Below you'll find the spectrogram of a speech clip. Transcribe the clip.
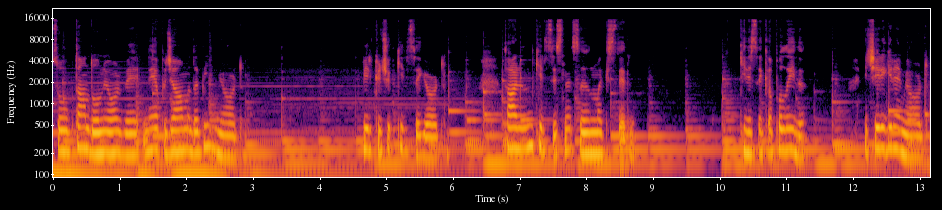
Soğuktan donuyor ve ne yapacağımı da bilmiyordum. Bir küçük kilise gördüm. Tanrı'nın kilisesine sığınmak istedim. Kilise kapalıydı. İçeri giremiyordum.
